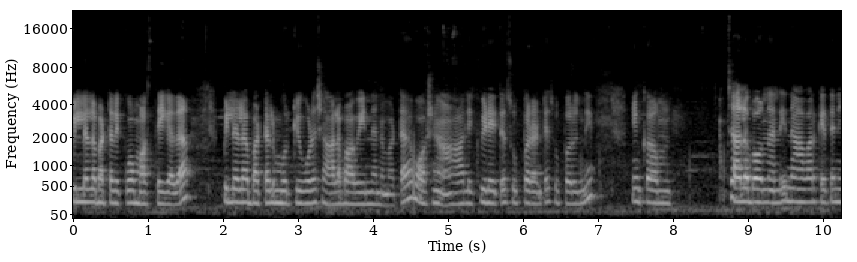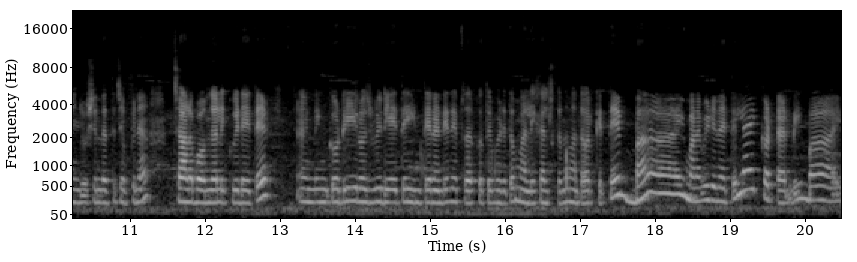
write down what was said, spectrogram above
పిల్లల బట్టలు ఎక్కువ మస్తాయి కదా. పిల్లల బట్టలు మురికి కూడా చాలా బాగా అనమాట వాష్ ఆ లిక్విడ్ అయితే సూపర్ అంటే సూపర్ ఉంది. ఇంకా చాలా బాగుందండి. నా వరకు అయితే నేను చూసింది అయితే చెప్పిన చాలా బాగుంది ఆ లిక్విడ్ అయితే. అండ్ ఇంకోటి ఈరోజు వీడియో అయితే ఇంతేనండి. రేపు సరికొత్త వీడియోతో మళ్ళీ కలుసుకుందాం. అంతవరకు అయితే బాయ్. మన వీడియోని అయితే లైక్ కొట్టండి. బాయ్.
